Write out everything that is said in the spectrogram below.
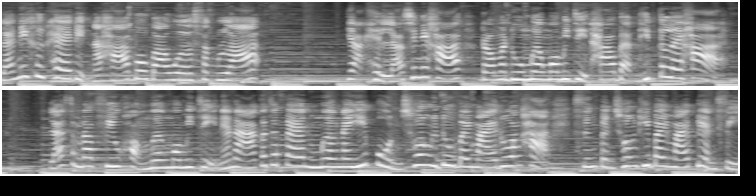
และนี่คือเครดิตนะคะโบบาเวอร์สกุระอยากเห็นแล้วใช่ไหมคะ เรามาดูเมืองโมมิจิทาวแบบทิปกันเลยค่ะ และสำหรับฟิลของเมืองโมมิจิเนี่ยนะ ก็จะเป็นเมืองในญี่ปุ่น ช่วงฤดูใบไม้ร่วงค่ะ ซึ่งเป็นช่วงที่ใบไม้เปลี่ยนสี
